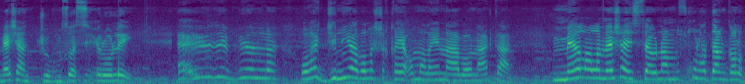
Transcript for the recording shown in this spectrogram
ماش عن جوج مسوا سحرولي حدود بالله. والله جنيا والله شقيا أمه لين نعبا ونعتن مال الله ماش يستوي نام مسخولة دان قالو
